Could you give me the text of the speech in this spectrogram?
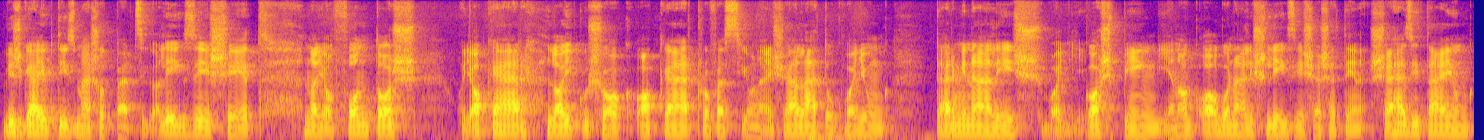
vizsgáljuk 10 másodpercig a légzését, nagyon fontos, hogy akár laikusok, akár professzionális ellátók vagyunk, terminális vagy gasping, ilyen agonális légzés esetén se hezitáljunk,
